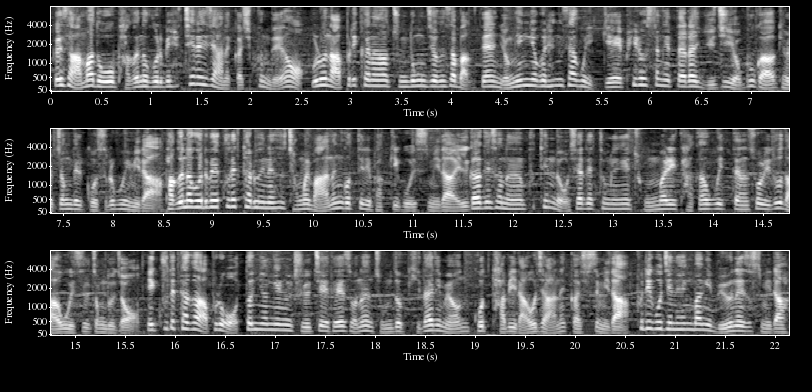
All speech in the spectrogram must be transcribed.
그래서 아마도 바그너 그룹이 해체되지 않을까 싶은데요. 물론 아프리카나 중동 지역에서 막대한 영향력을 행사하고 있기에 필요성에 따라 유지 여부가 결정될 것으로 보입니다. 바그너 그룹의 쿠데타로 인해서 정말 많은 것들이 바뀌고 있습니다. 일각에서는 푸틴 러시아 대통령의 종말이 다가오고 있다는 소리도 나오고 있을 정도죠. 이 쿠데타가 앞으로 어떤 영향을 줄지에 대해서는 좀 더 기다리면 곧 답이 나오지 않을까 싶습니다. 프리고진 행방이 묘연해졌습니다.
